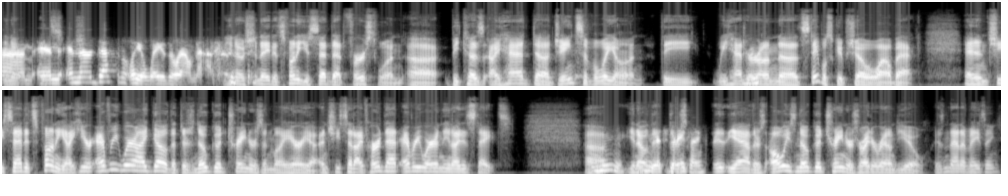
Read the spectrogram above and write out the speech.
know, um, and, and there are definitely a ways around that. you know, Sinead, it's funny you said that first one uh, because I had uh, Jane Savoie on, the we had her on the Stable Scoop show a while back. And she said, It's funny. I hear everywhere I go that there's no good trainers in my area. And she said, I've heard that everywhere in the United States. Uh, Mhm, You know, mhm, that's there's, amazing. uh, yeah, there's always no good trainers right around you. Isn't that amazing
